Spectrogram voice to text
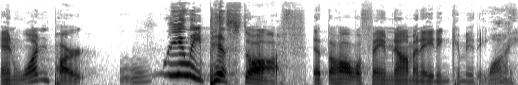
and one part really pissed off at the Hall of Fame nominating committee. Why?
